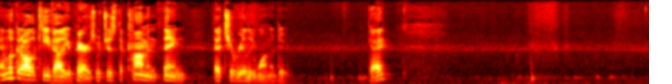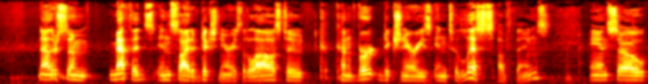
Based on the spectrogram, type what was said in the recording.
and look at all the key value pairs, which is the common thing that you really want to do. Okay? Now there's some methods inside of dictionaries that allow us to convert dictionaries into lists of things. And so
